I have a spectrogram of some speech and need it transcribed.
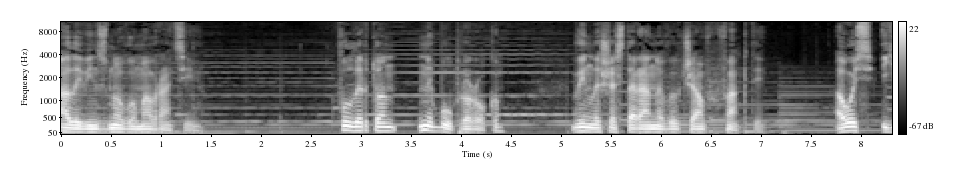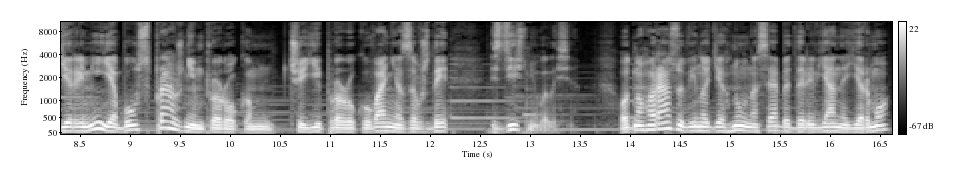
але він знову мав рацію. Фуллертон не був пророком, він лише старанно вивчав факти. А ось Єремія був справжнім пророком, чиї пророкування завжди здійснювалися. Одного разу він одягнув на себе дерев'яне ярмо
